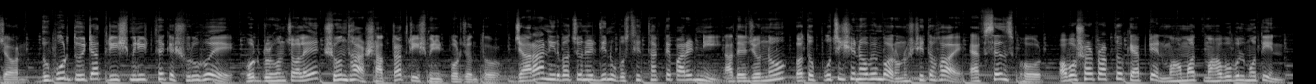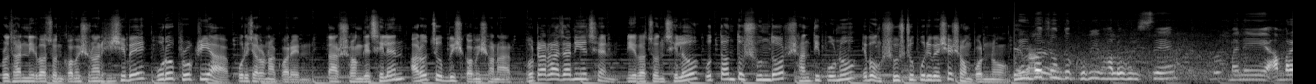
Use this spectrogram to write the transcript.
জন। দুপুর দুইটা ত্রিশ মিনিট থেকে শুরু হয়ে ভোট গ্রহণ চলে সন্ধ্যা সাতটা ত্রিশ মিনিট পর্যন্ত। যারা নির্বাচনের দিন উপস্থিত থাকতে পারেননি, তাদের জন্য গত পঁচিশে নভেম্বর অনুষ্ঠিত হয় অ্যাবসেন্স ভোট। অবসরপ্রাপ্ত ক্যাপ্টেন মোহাম্মদ মাহবুবুল মতিন প্রধান নির্বাচন কমিশনার হিসেবে পুরো প্রক্রিয়া পরিচালনা করেন। তার সঙ্গে ছিলেন আরও চব্বিশ কমিশনার। ভোটাররা জানিয়েছেন, নির্বাচন ছিল অত্যন্ত সুন্দর, শান্তিপূর্ণ এবং সুষ্ঠু পরিবেশে সম্পন্ন। নির্বাচন তো খুবই ভালো হয়েছে। মানে আমরা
